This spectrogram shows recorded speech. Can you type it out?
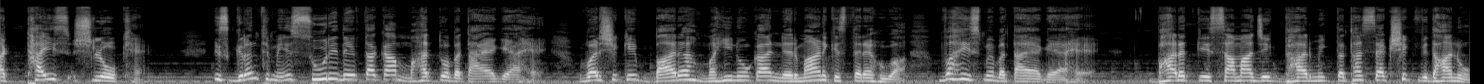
28 श्लोक हैं। इस ग्रंथ में सूर्य देवता का महत्व बताया गया है। वर्ष के 12 महीनों का निर्माण किस तरह हुआ, वह इसमें बताया गया है। भारत के सामाजिक, धार्मिक तथा शैक्षिक विधानों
